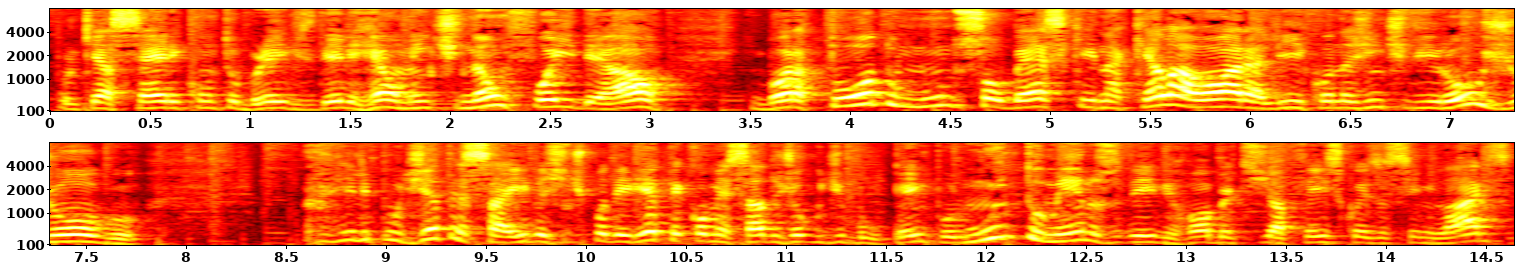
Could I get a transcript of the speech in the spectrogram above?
porque a série contra o Braves dele realmente não foi ideal. Embora todo mundo soubesse que naquela hora ali, quando a gente virou o jogo, ele podia ter saído, a gente poderia ter começado o jogo de bullpen, por muito menos o Dave Roberts já fez coisas similares,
